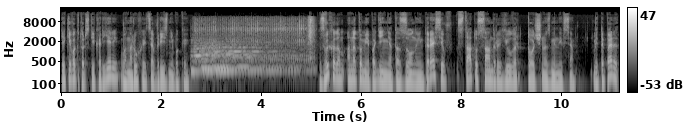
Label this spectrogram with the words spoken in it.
Як і в акторській кар'єрі, вона рухається в різні боки. З виходом анатомії падіння та зони інтересів статус Сандри Гюллер точно змінився. Відтепер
